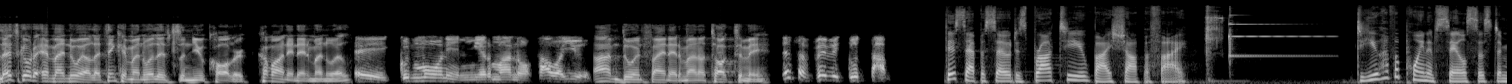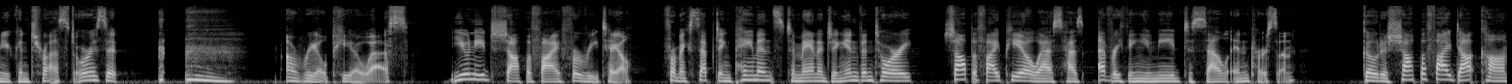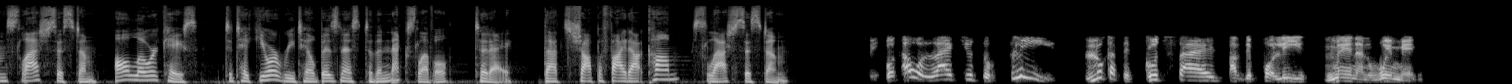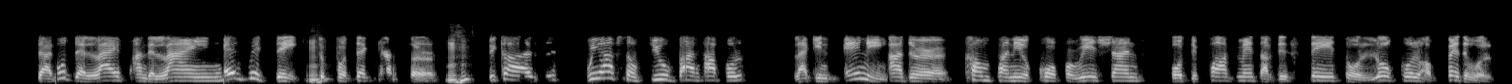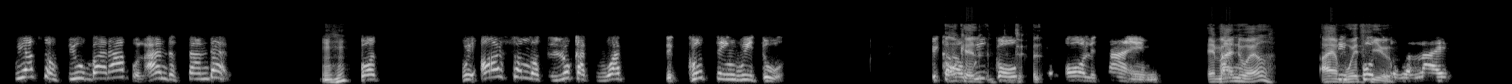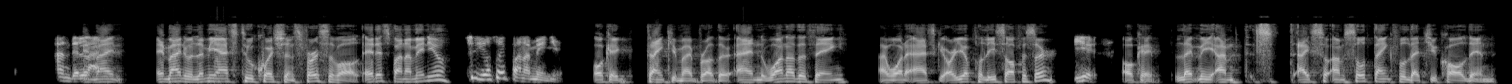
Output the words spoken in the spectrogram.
Let's go to Emmanuel. I think Emmanuel is the new caller. Come on in, Emmanuel. Hey, good morning, mi hermano. How are you? I'm doing fine, hermano. Talk to me. That's a very good topic. This episode is brought to you by Shopify. Do you have a point of sale system you can trust, or is it a real POS? You need Shopify for retail. From accepting payments to managing inventory, Shopify POS has everything you need to sell in person. Go to shopify.com slash system, all lowercase, to take your retail business to the next level today. That's shopify.com slash system. But I would like you to please look at the good side of the police, men and women, that put their life on the line every day to protect us, sir. Mhm. Because we have some few bad apples, like in any other company or corporation or department of the state or local or federal. We have some few bad apples. I understand that. Mhm. But we also must look at what the good thing we do. Because Okay, we go d- all the time. Emmanuel, I am with you. Life and the life. Emmanuel, let me ask two questions. First of all, ¿eres panameño? Sí, yo soy panameño. Okay, thank you, my brother. And one other thing I want to ask you: Are you a police officer? Yes. Okay, let me. I'm I so I'm so thankful that you called in.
